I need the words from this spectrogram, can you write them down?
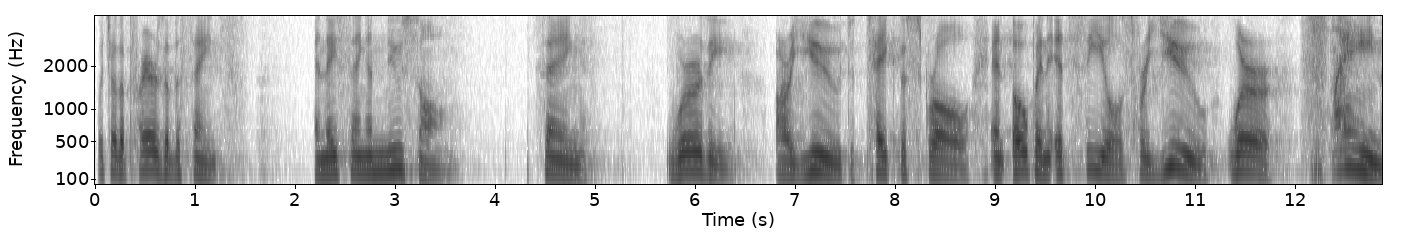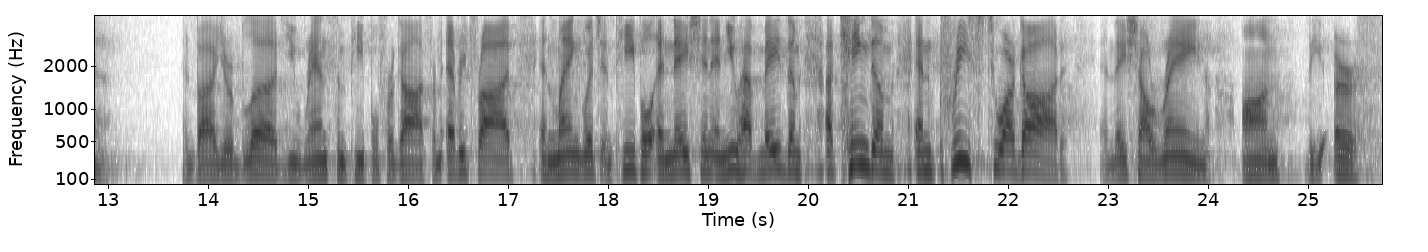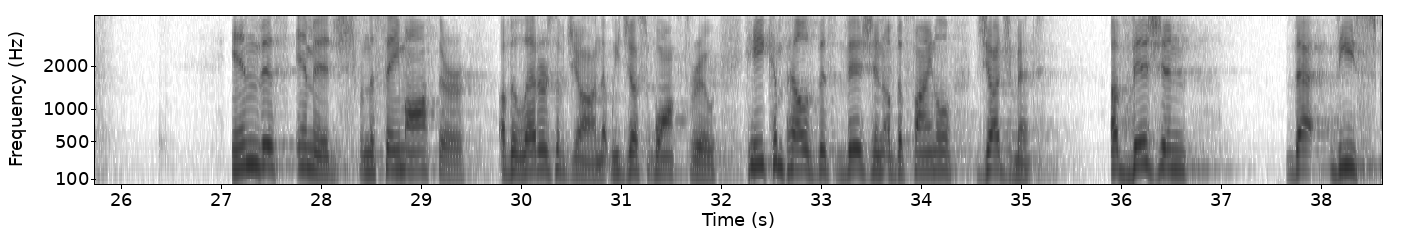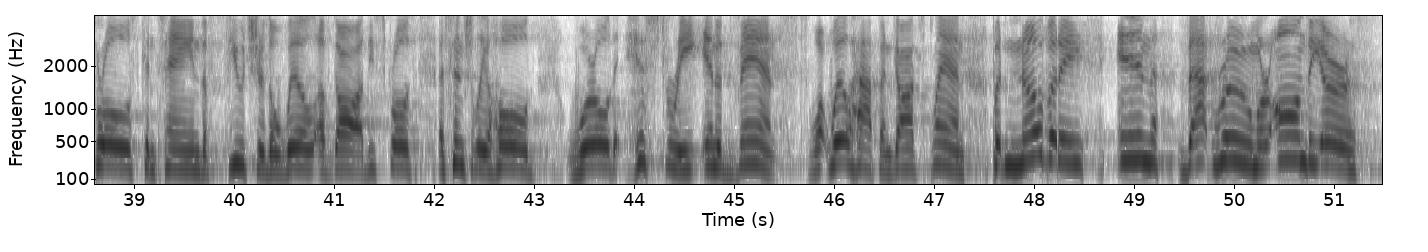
which are the prayers of the saints. And they sang a new song, saying, Worthy are you to take the scroll and open its seals, for you were slain and by your blood, you ransom people for God from every tribe and language and people and nation, and you have made them a kingdom and priests to our God, and they shall reign on the earth. In this image from the same author of the letters of John that we just walked through, he compels this vision of the final judgment, a vision that these scrolls contain the future, the will of God. These scrolls essentially hold world history in advance, what will happen, God's plan. But nobody in that room or on the earth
